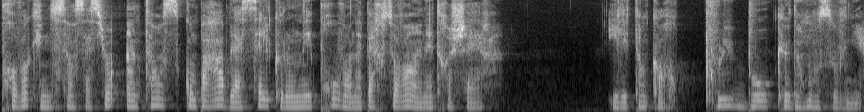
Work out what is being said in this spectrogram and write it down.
provoque une sensation intense comparable à celle que l'on éprouve en apercevant un être cher. Il est encore plus beau que dans mon souvenir.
